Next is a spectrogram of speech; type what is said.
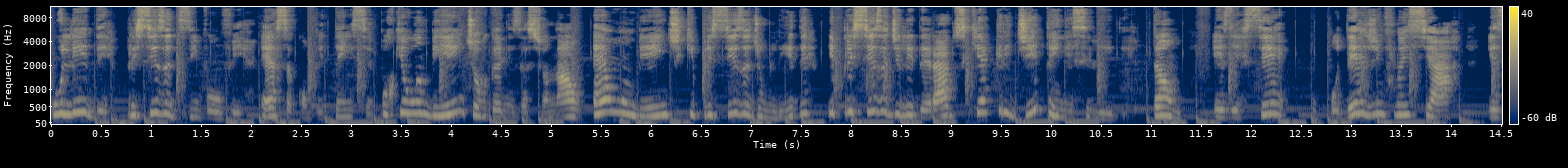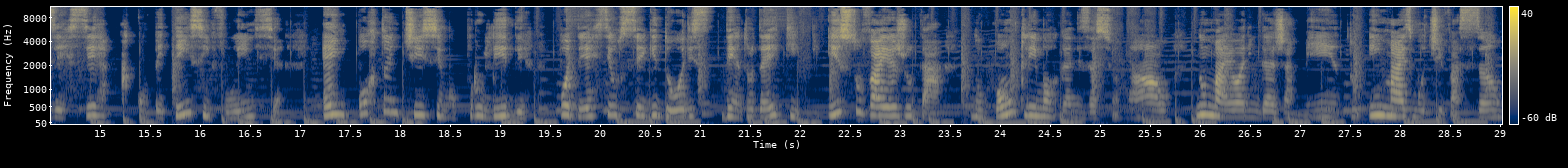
O líder precisa desenvolver essa competência porque o ambiente organizacional é um ambiente que precisa de um líder e precisa de liderados que acreditem nesse líder. Então, exercer o poder de influenciar, exercer a competência e influência é importantíssimo para o líder poder seus seguidores dentro da equipe. Isso vai ajudar no bom clima organizacional, no maior engajamento, em mais motivação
